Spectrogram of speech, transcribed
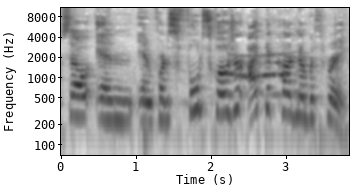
So, and and for this full disclosure, I picked card number three.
